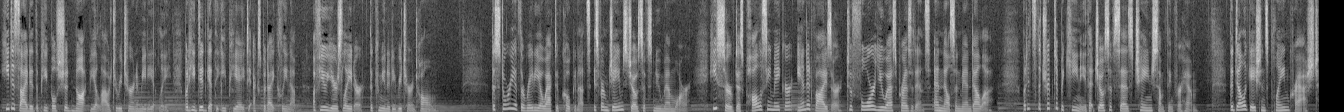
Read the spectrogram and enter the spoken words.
He decided the people should not be allowed to return immediately, but he did get the EPA to expedite cleanup. A few years later, the community returned home. The story of the radioactive coconuts is from James Joseph's new memoir. He served as policymaker and advisor to four U.S. presidents and Nelson Mandela. But it's the trip to Bikini that Joseph says changed something for him. The delegation's plane crashed,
